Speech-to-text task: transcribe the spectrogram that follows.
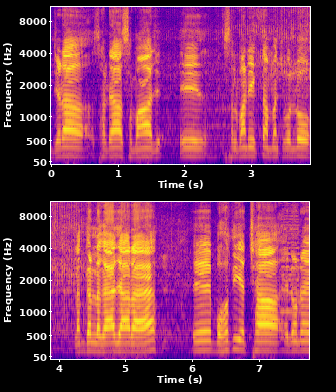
ਜਿਹੜਾ ਸਾਡਾ ਸਮਾਜ ਇਹ ਸਲਮਾਨ ਏਕਤਾ ਮੰਚ ਵੱਲੋਂ ਲੰਗਰ ਲਗਾਇਆ ਜਾ ਰਿਹਾ ਹੈ। ये बहुत ही अच्छा इन्होंने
